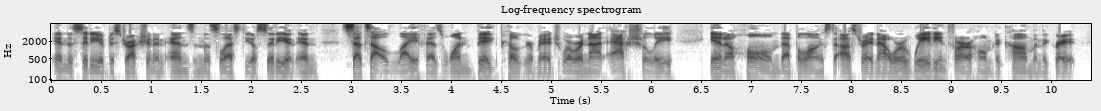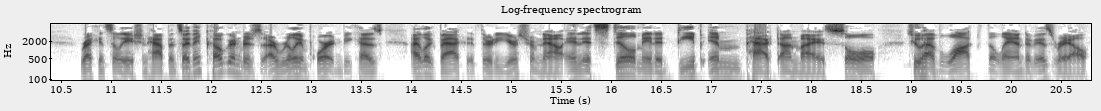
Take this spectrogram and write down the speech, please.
in the city of destruction and ends in the celestial city and, and sets out life as one big pilgrimage where we're not actually in a home that belongs to us right now. We're waiting for our home to come when the great reconciliation happens. So I think pilgrimages are really important because I look back at 30 years from now and it still made a deep impact on my soul to have walked the land of Israel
